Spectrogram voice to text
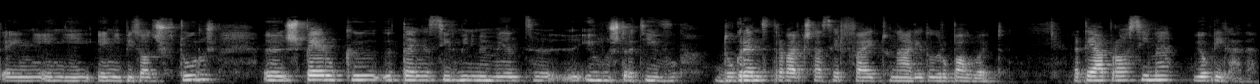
em, em, em episódios futuros espero que tenha sido minimamente eh, ilustrativo do grande trabalho que está a ser feito na área do Drupal 8. Até à próxima e obrigada.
